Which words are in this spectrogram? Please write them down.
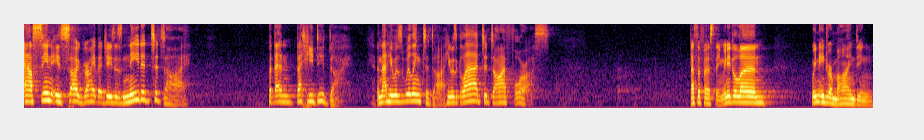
our sin is so great that Jesus needed to die, but then that he did die and that he was willing to die. He was glad to die for us. That's the first thing. We need to learn, we need reminding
